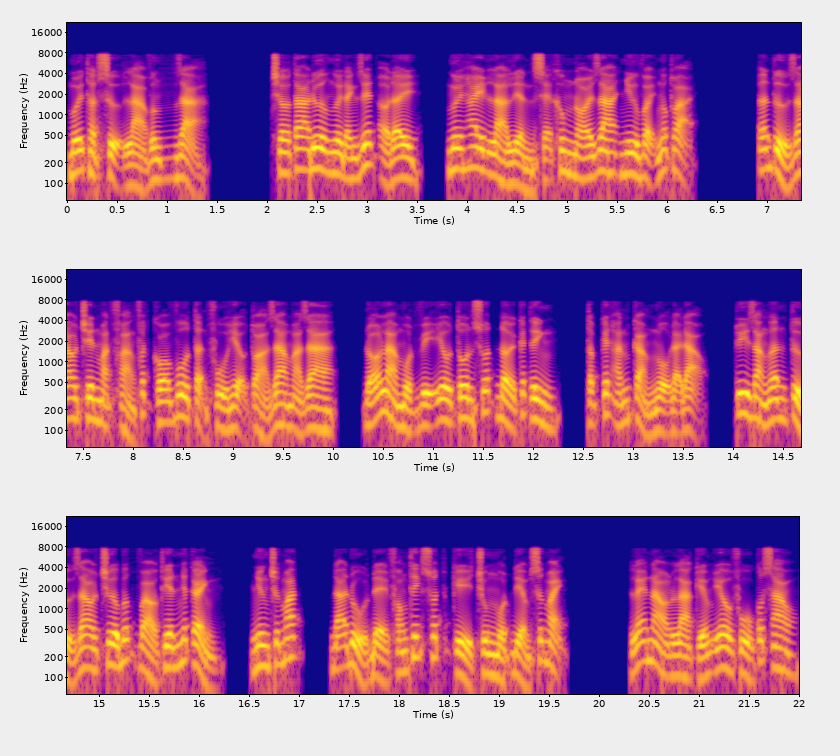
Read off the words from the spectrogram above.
mới thật sự là vương giả. Chờ ta đưa ngươi đánh giết ở đây, ngươi hay là liền sẽ không nói ra như vậy ngốc thoại. Ân tử giao trên mặt phảng phất có vô tận phù hiệu tỏa ra mà ra, đó là một vị yêu tôn suốt đời kết tinh, tập kết hắn cảm ngộ đại đạo, tuy rằng ân tử giao chưa bước vào thiên nhất cảnh, nhưng trước mắt, đã đủ để phóng thích xuất kỳ chung một điểm sức mạnh. Lẽ nào là kiếm yêu phù cốt sao?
